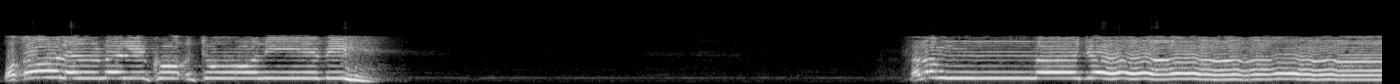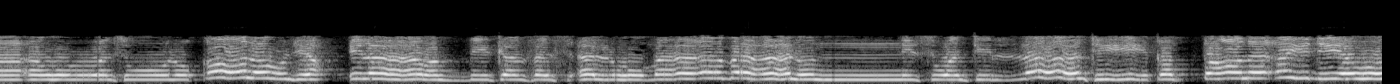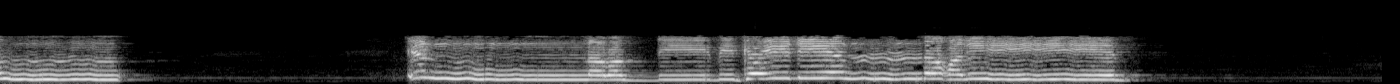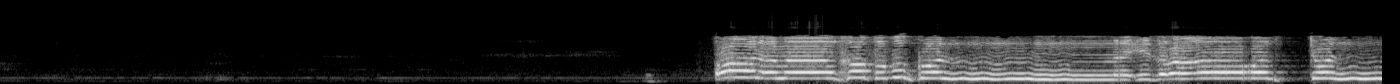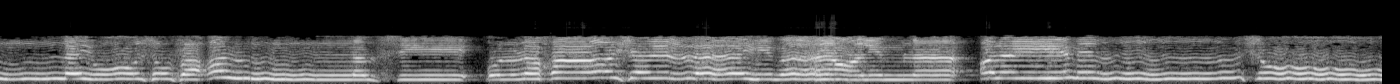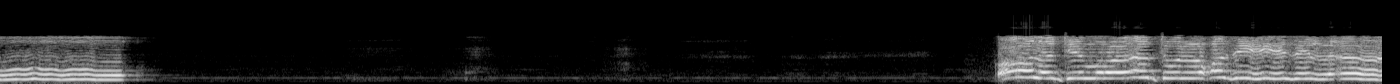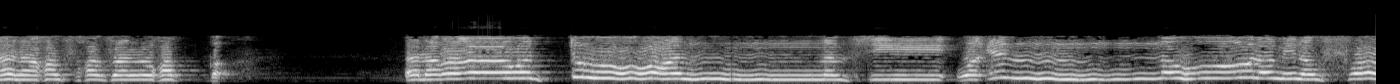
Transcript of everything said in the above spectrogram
وقال الملك ائتوني به. فلما ربك فاسأله ما بال النسوة اللاتي قطعن الحق. أنا راودته عن نفسي وإنه لمن الصادقين.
